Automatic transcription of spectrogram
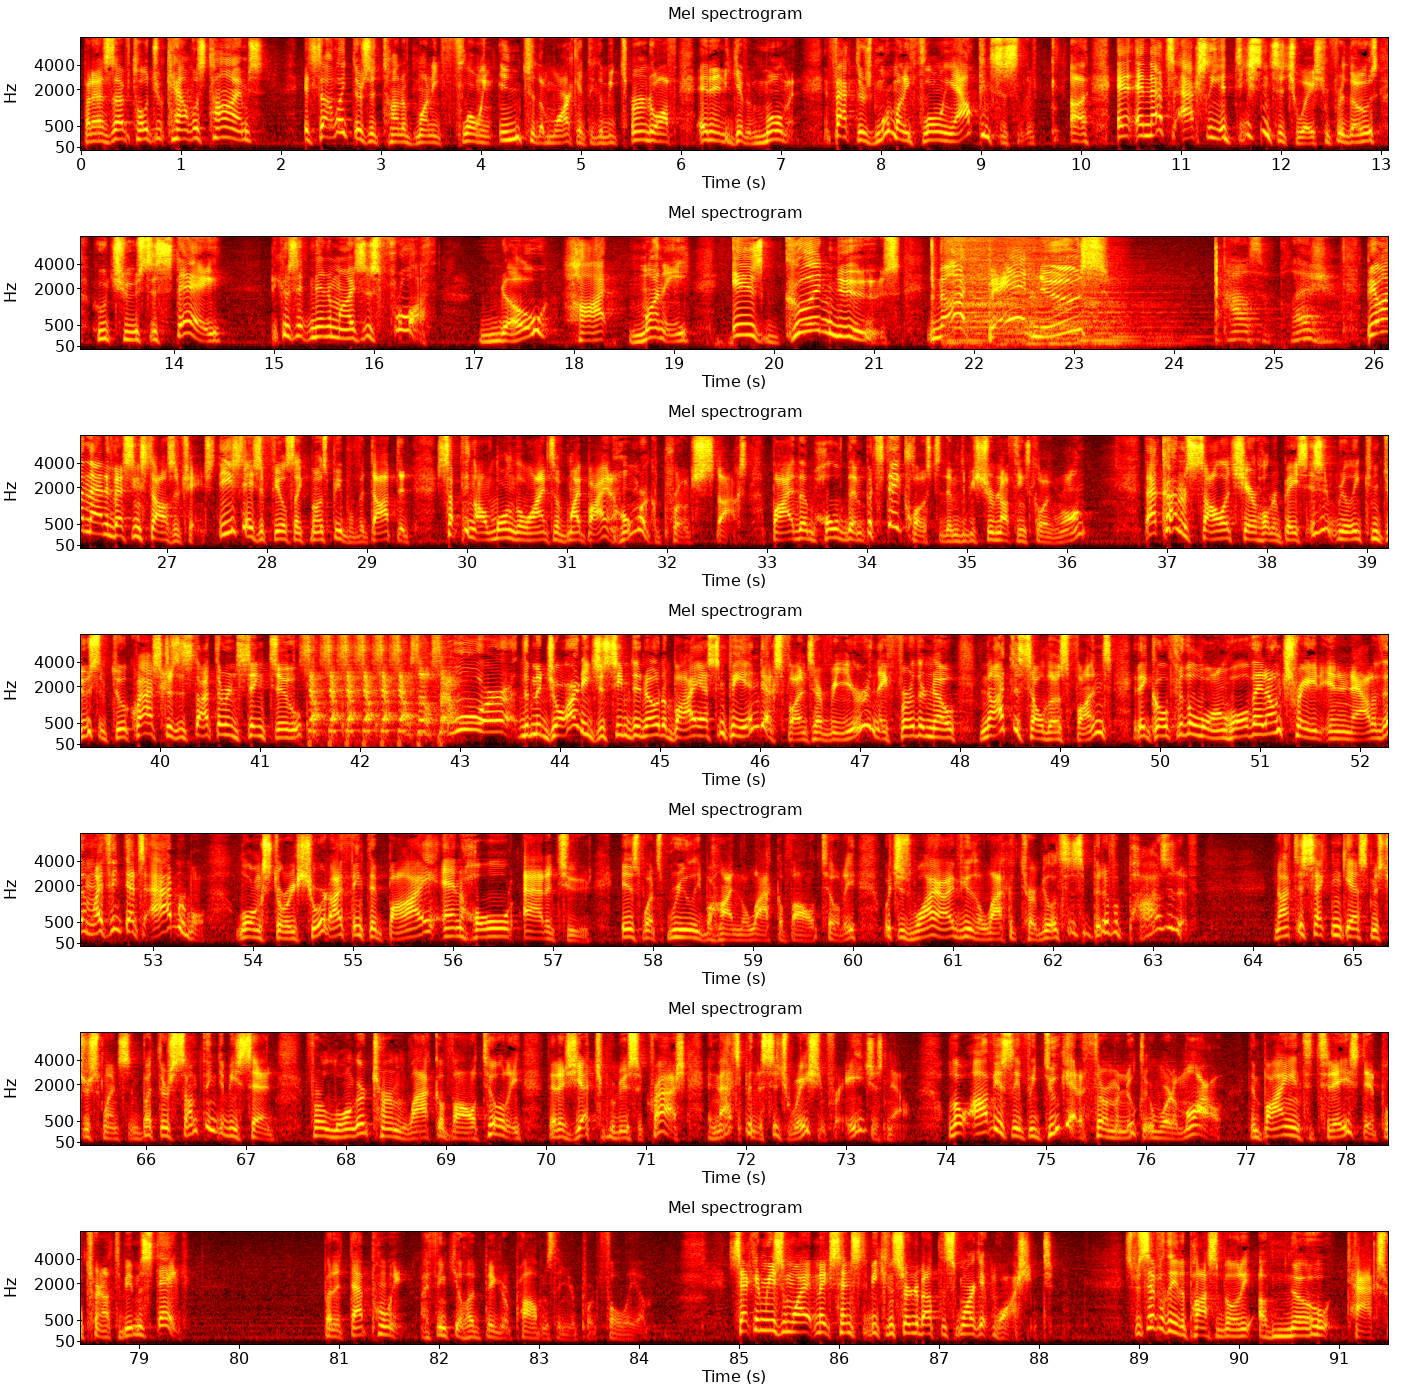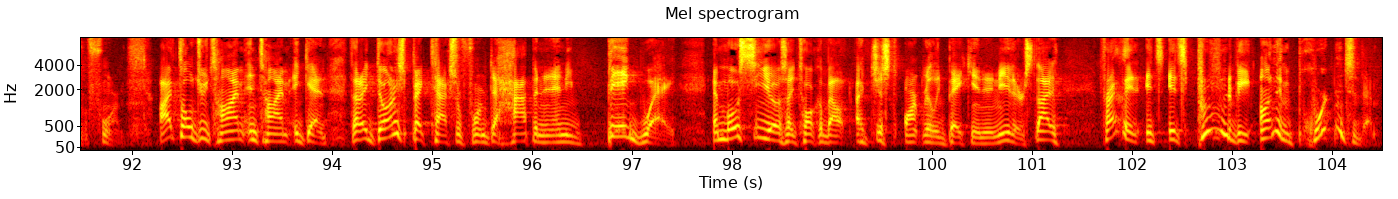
But as I've told you countless times, it's not like there's a ton of money flowing into the market that can be turned off at any given moment. In fact, there's more money flowing out consistently. Uh, and, and that's actually a decent situation for those who choose to stay because it minimizes froth. No hot money is good news, not bad news. House of pleasure. Beyond that, investing styles have changed. These days, it feels like most people have adopted something along the lines of my buy and homework approach stocks. Buy them, hold them, but stay close to them to be sure nothing's going wrong. That kind of solid shareholder base isn't really conducive to a crash because it's not their instinct to sell, sell, sell, sell, sell, sell, sell, sell. Or the majority just seem to know to buy S&P index funds every year, and they further know not to sell those funds. They go for the long haul. They don't trade in and out of them. I think that's admirable. Long story short, I think that buy and hold attitude is what's really behind the lack of volatility, which is why I view the lack of turbulence as a bit of a positive. Not to second guess Mr. Swensen, but there's something to be said for a longer term lack of volatility that has yet to produce a crash. And that's been the situation for ages now. Although, obviously, if we do get a thermonuclear war tomorrow, then buying into today's dip will turn out to be a mistake. But at that point, I think you'll have bigger problems than your portfolio. Second reason why it makes sense to be concerned about this market Washington. Specifically, the possibility of no tax reform. I've told you time and time again that I don't expect tax reform to happen in any big way. And most CEOs I talk about I just aren't really baking in either. It's not, frankly, it's, it's proven to be unimportant to them.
